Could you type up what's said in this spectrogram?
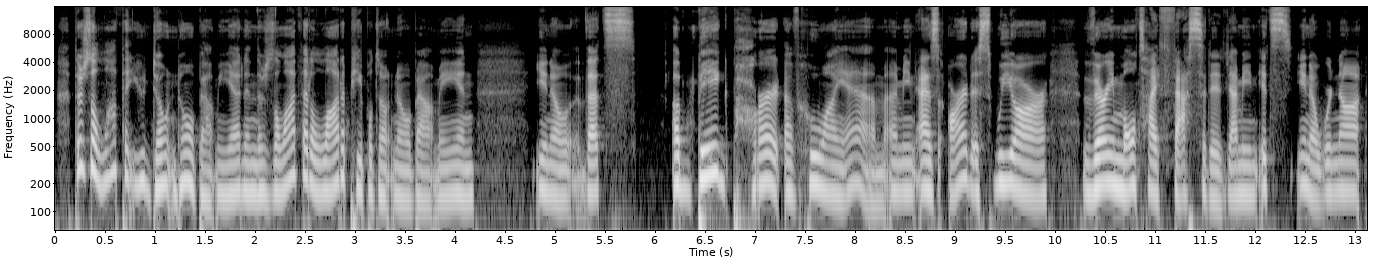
there's a lot that you don't know about me yet, and there's a lot that a lot of people don't know about me, and you know that's a big part of who I am. I mean, as artists, we are very multifaceted. I mean, it's you know we're not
